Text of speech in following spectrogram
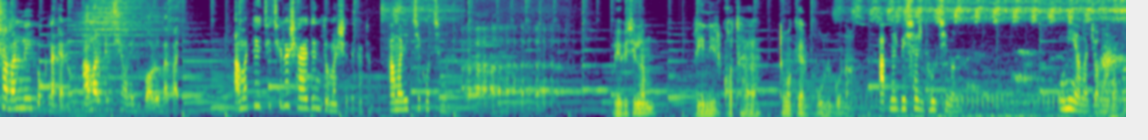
সামান্যই হোক না কেন আমার কাছে অনেক বড় ব্যাপার। আমার তো ইচ্ছে ছিল সারাদিন তোমার সাথে কাটাবো। আমার ইচ্ছে করছে না। ভেবেছিলাম রিনির কথা তোমাকে আর বলব না। আপনার বিশ্বাস ভুল ছিল না। উনি আমার জন্মদাতা।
